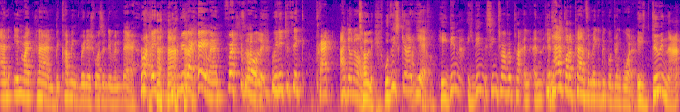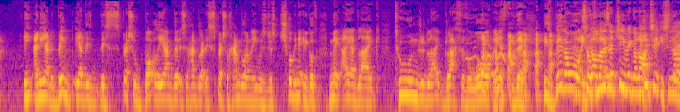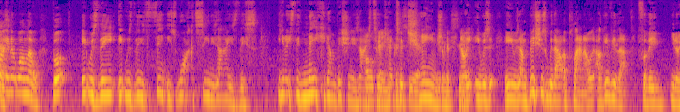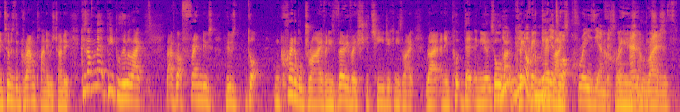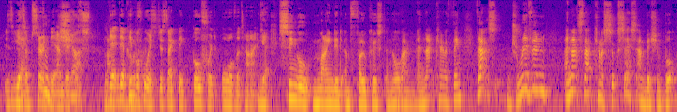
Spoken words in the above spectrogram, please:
And in my plan, becoming British wasn't even there, right? You'd be like, hey, man, first of Totally. all, we need to think. Pract- I don't know. Totally. Well, this guy, yeah, know. he didn't. He didn't seem to have a plan, and, and, He and has got a plan for making people drink water. he's doing that. He, and he had a big, he had this, this special bottle he had that had like this special handle on. And he was just chugging it, and he goes, "Mate, I had like 200 like glasses of water yesterday." He's big on water. He's so got, he's like- achieving a lot. He's, starting at one level, but it was the it was the thing. It's what I could see in his eyes. This, you know, it's the naked ambition in his eyes Okay, to to change something. Now he, he was he was ambitious without a plan. I'll, I'll give you that for the you know in terms of the grand plan he was trying to do. Because I've met people who are like, like I've got a friend who's who's got incredible drive and he's very very strategic and he's like right and he put dead and you know it's all we, about we cre- know comedians who are crazy ambitious. Crazy like Andrew Ryan ambitious. is, is, is Yeah. absurdly ambitious. like, There, there are people who it. it's just like they go for it all the time. Yeah, single-minded and focused and all that and that kind of thing. That's driven and that's that kind of success ambition. But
